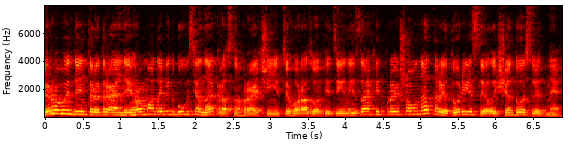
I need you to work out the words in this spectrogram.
Черговий день територіальної громади відбувся на Красноградщині. Цього разу офіційний захід пройшов на території селища Дослідне.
